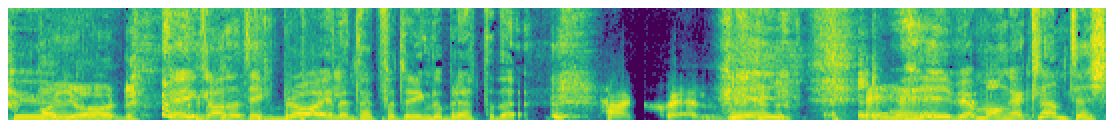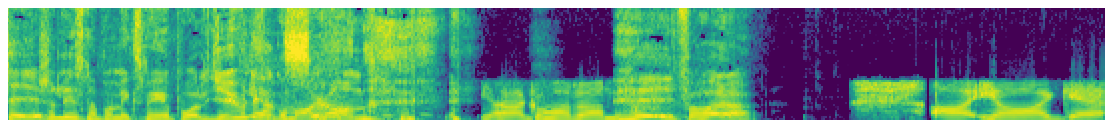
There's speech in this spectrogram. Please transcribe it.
kul. Vad gör du? Jag är glad att det gick bra Elin. Tack för att du ringde och berättade. tack själv. Hej. Hej, hej. Hej, vi har många klantiga tjejer som lyssnar på Mix Megapol. Julia, god morgon. Ja, god morgon. Hej, få höra. Ja, jag eh,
